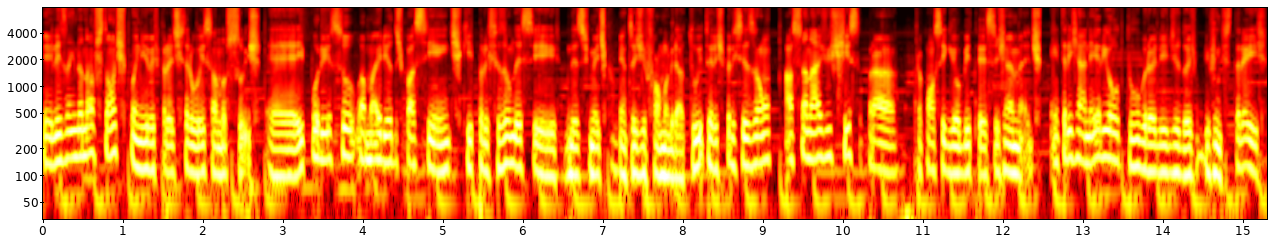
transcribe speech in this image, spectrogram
eles ainda não estão disponíveis para distribuição no SUS. É, e por isso, a maioria dos pacientes que precisam desse, desses medicamentos de forma gratuita, eles precisam acionar a justiça para conseguir obter esses remédios. Entre janeiro e outubro ali, de 2023,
